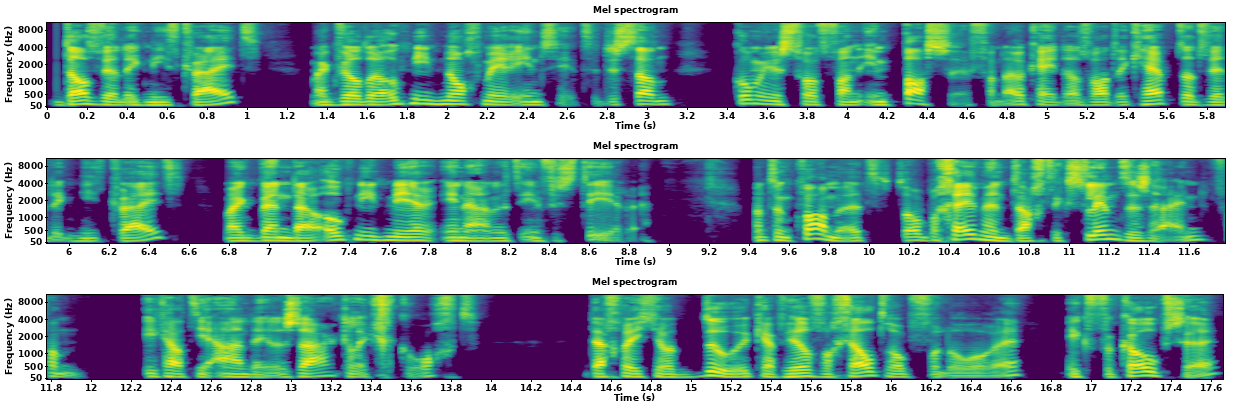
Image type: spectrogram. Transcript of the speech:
Dat wil ik niet kwijt. Maar ik wil er ook niet nog meer in zitten. Dus dan kom je een soort van impasse. Van oké, dat wat ik heb, dat wil ik niet kwijt. Maar ik ben daar ook niet meer in aan het investeren. Want toen kwam het, toen op een gegeven moment dacht ik slim te zijn. Van, ik had die aandelen zakelijk gekocht. Ik dacht, weet je wat ik doe? Ik heb heel veel geld erop verloren. Ik verkoop ze.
